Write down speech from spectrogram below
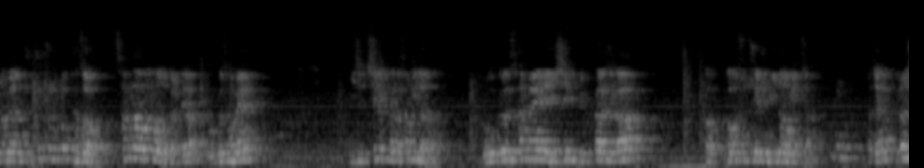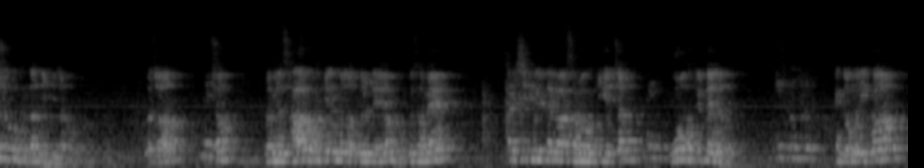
그러면 쭉쭉쭉 또 가서 3 나오는 건 어떨 때야? 로그 3의 27일 때가 3이잖아. 로그 3의 26까지가 가우스 취해주면 2 나오겠죠. 네. 맞아요? 이런 식으로 간다는 얘기잖아. 맞아? 네. 그렇죠? 그러면 4로 바뀌는 건 어떨 때예요? 로그 3의 81일 때가 4로 바뀌겠죠? 네. 5로 바뀔 때는 이거 100 넘으니까 어,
